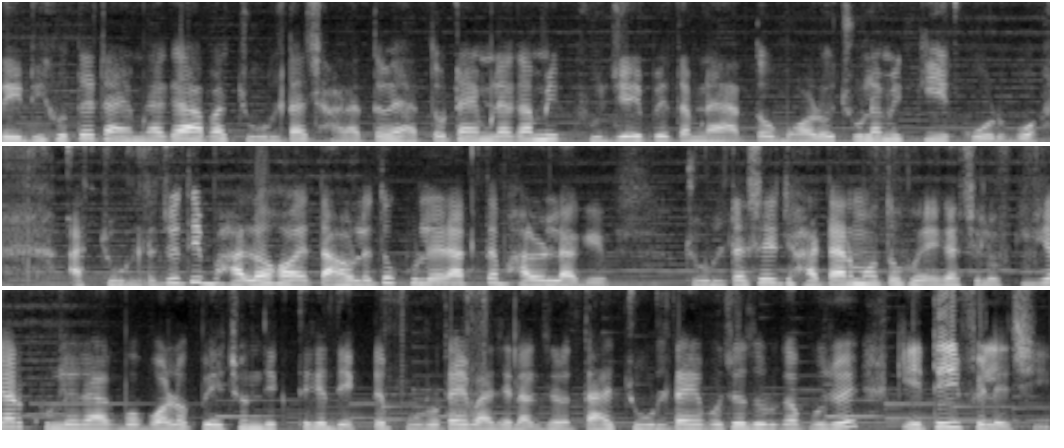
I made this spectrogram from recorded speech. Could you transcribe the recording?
রেডি হতে টাইম লাগে। আবার চুলটা ছাড়াতেও এত টাইম লাগে, আমি খুঁজেই পেতাম না, এত বড় চুল আমি কি করব? আর চুলটা যদি ভালো হয়, তাহলে তো খুলে রাখতে ভালো লাগে। চুলটা সেই ঝাঁটার মতো হয়ে গেছিল। কি আর খুলে রাখব বলো? পেছন দিক থেকে দেখতে পুরোটাই বাজে লাগছিল। তাই চুলটা এবছর দুর্গাপুজোয় কেটেই ফেলেছি।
